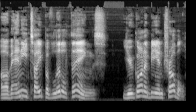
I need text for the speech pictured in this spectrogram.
of any type of little things, you're going to be in trouble.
